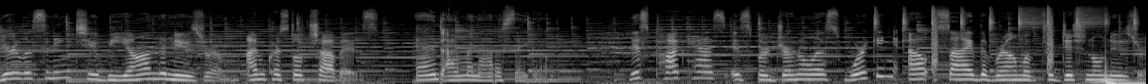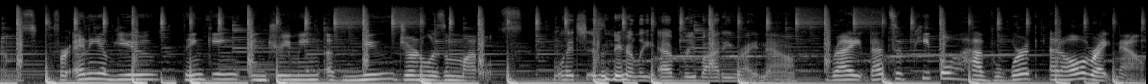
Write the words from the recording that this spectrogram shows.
You're listening to Beyond the Newsroom. I'm Crystal Chavez. And I'm Renata Sago. This podcast is for journalists working outside the realm of traditional newsrooms, for any of you thinking and dreaming of new journalism models. Which is nearly everybody right now. Right, that's if people have work at all right now.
